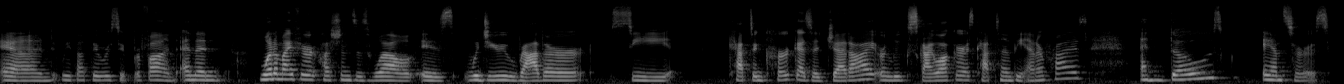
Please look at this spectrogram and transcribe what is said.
and we thought they were super fun. And then one of my favorite questions as well is would you rather see captain kirk as a jedi or luke skywalker as captain of the enterprise? And those answers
